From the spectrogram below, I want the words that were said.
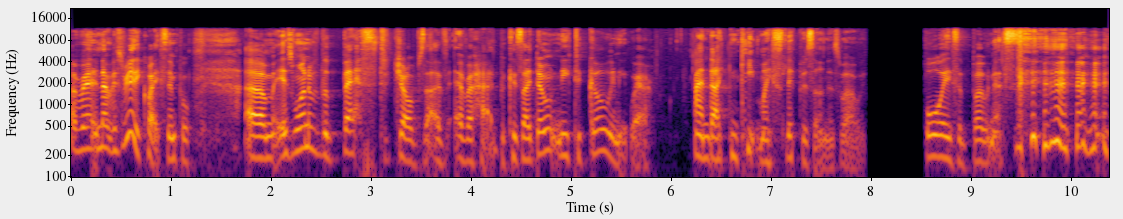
I've earned, no it's really quite simple. Um, it's one of the best jobs that I've ever had because I don't need to go anywhere. And I can keep my slippers on as well always a bonus.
